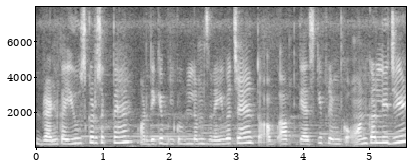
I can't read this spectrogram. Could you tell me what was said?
ब्रांड का यूज़ कर सकते हैं। और देखिए, बिल्कुल भी लम्स नहीं बचे हैं। तो अब आप गैस की फ्लेम को ऑन कर लीजिए।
